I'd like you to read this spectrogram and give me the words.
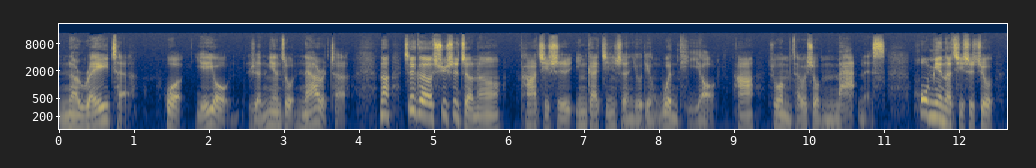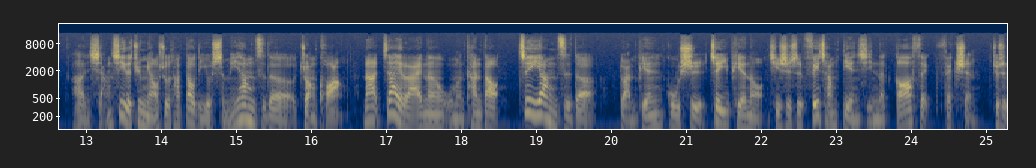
narrator 或也有人念作 narrator。那这个叙事者呢，他其实应该精神有点问题哦。他所以我们才会说 madness。后面呢，其实就很详细的去描述他到底有什么样子的状况。那再来呢，我们看到这样子的短篇故事这一篇哦，其实是非常典型的 Gothic fiction，就是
